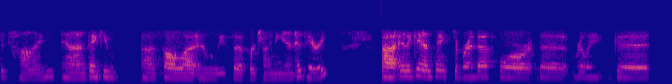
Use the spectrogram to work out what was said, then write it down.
to time. And thank you, uh, Saula and Louisa, for chiming in, and Terry. Uh, and again, thanks to Brenda for the really good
